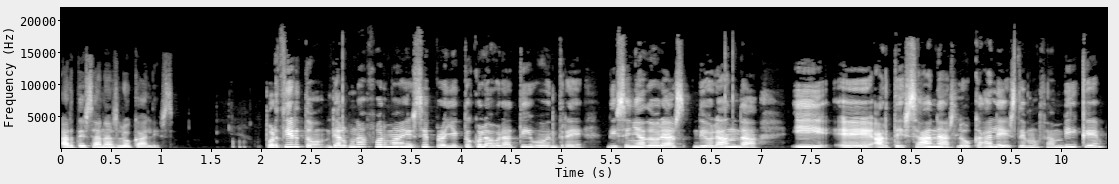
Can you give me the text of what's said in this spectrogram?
artesanas locales. Por cierto, de alguna forma ese proyecto colaborativo entre diseñadoras de Holanda y eh, artesanas locales de Mozambique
